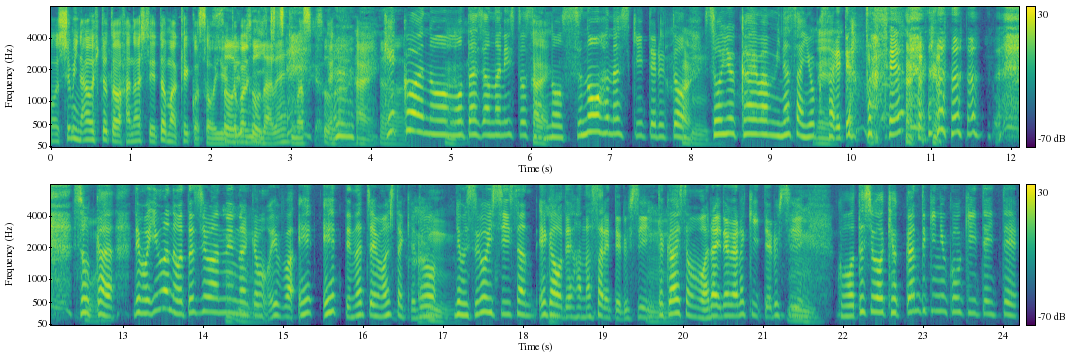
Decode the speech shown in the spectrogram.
趣味の合う人と話してると、まあ、結構そういうところに行き着きますよね。結構あの、うん。モータージャーナリストさんの素のお話聞いてると、はい。そういう会話皆さんよくされてません、そうか。でも今の私はね、うん。なんかやっぱええ？ってなっちゃいましたけど、うん。でもすごい石井さん笑顔で話されてるし、うん。高橋さんも笑いながら聞いてるし、うん。こう私は客観的にこう聞いていて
